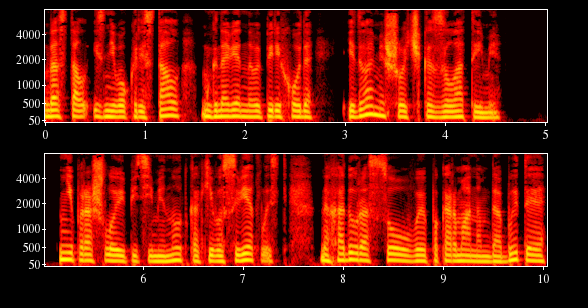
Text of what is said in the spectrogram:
достал из него кристалл мгновенного перехода и два мешочка с золотыми. Не прошло и пяти минут, как его светлость, на ходу рассовывая по карманам добытое,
